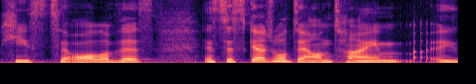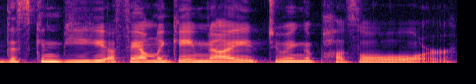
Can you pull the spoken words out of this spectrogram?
piece to all of this is to schedule downtime. This can be a family game night, doing a puzzle, or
